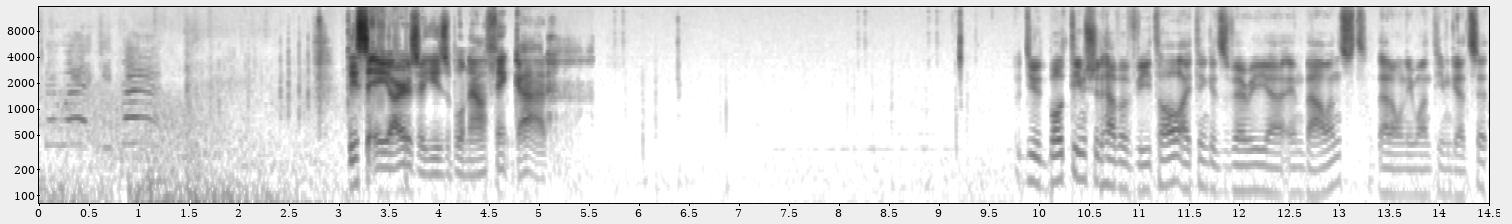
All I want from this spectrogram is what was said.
Stay away. Keep back. At least the ARs are usable now, thank God. Dude, both teams should have a VTOL. I think it's very uh, imbalanced that only one team gets it.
